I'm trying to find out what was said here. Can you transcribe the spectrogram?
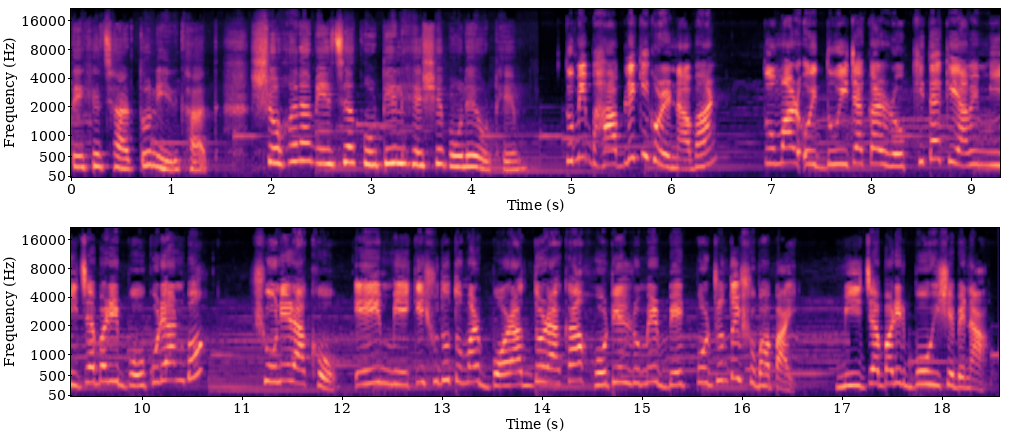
দেখে ছাড়তো নির্ঘাত। সোহানা মির্জা কুটিল হেসে বলে ওঠে তুমি ভাবলে কি করে নাভান? তোমার ওই দুই টাকার রক্ষিতাকে আমি মির্জা বাড়ির বউ করে আনব? শুনে রাখো, এই মেয়েকে শুধু তোমার বরাদ্দ রাখা হোটেল রুমের বেড পর্যন্তই শোভা পায়। মির্জা বাড়ির বউ হিসেবে না।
